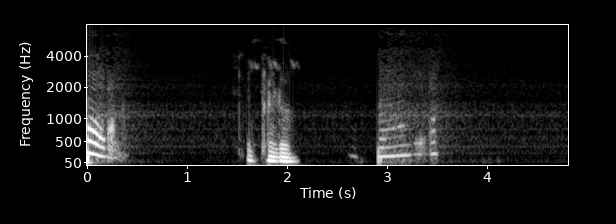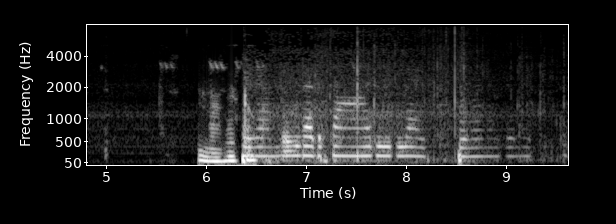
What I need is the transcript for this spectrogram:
ഇടണം. ഇപ്പൊ ഇടുവോ? ഇപ്പം വേണമെങ്കിൽ ഇടാം. എന്നാ കേട്ടോ ഇപ്പോഴാകുമ്പോൾ ഇവിടെ അടുത്ത് ആരും ഇല്ല. ഇപ്പം വേണമെങ്കിൽ ഒന്ന് ഇട്ടിട്ട്.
